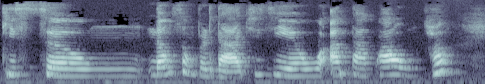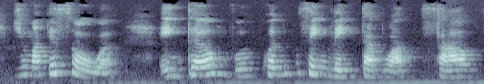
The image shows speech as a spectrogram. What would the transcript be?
que são não são verdades e eu ataco a honra de uma pessoa. Então, quando você inventa boatos falsos,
